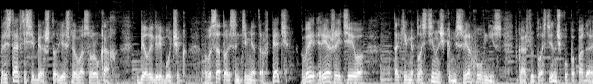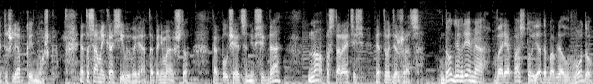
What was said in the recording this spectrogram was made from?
Представьте себе, что если у вас в руках белый грибочек высотой сантиметров 5, вы режете его такими пластиночками сверху вниз. В каждую пластиночку попадает и шляпка, и ножка. Это самый красивый вариант. Я понимаю, что так получается не всегда, но постарайтесь этого держаться. Долгое время, варя пасту, я добавлял в воду,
